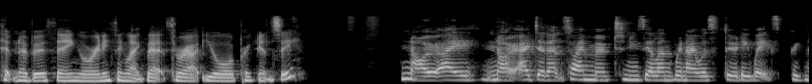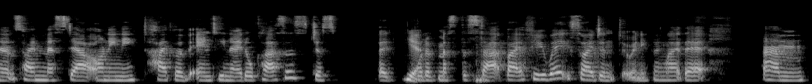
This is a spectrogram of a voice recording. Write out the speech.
hypnobirthing or anything like that throughout your pregnancy? No, I no, I didn't. So I moved to New Zealand when I was 30 weeks pregnant, so I missed out on any type of antenatal classes. Just I Yeah. would have missed the start by a few weeks, so I didn't do anything like that. Um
